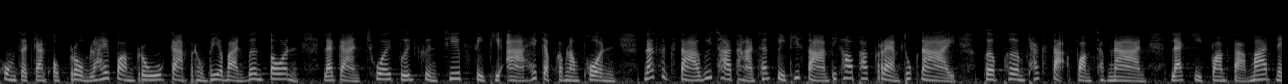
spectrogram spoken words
พงศ์จัดการอบรม และให้ความรู้การปฐมพยาบาลเบื้องต้น และการช่วยฟื้นคืนชีพ CPR ให้กับกำลังพล นักศึกษาวิชาทหารชั้นปีที่ 3 ที่เข้าพักแรมทุกนาย เพื่อเพิ่มทักษะความชำนาญ และขีดความสามารถใน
